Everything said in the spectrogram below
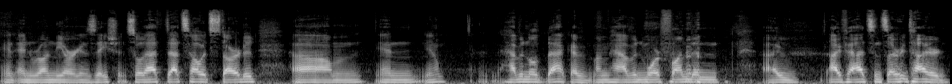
and, and run the organization. So that that's how it started. Um, and you know, haven't looked back. I've, I'm having more fun than I've I've had since I retired.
